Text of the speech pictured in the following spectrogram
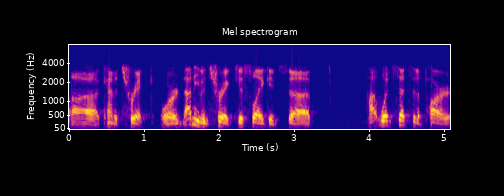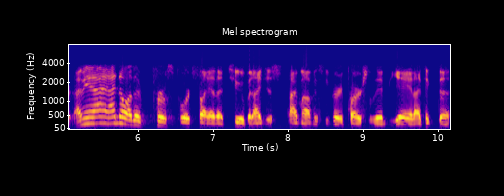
uh, kind of trick, or not even trick, just like it's uh, how, what sets it apart. I mean, I, I know other pro sports probably have that too, but I just I'm obviously very partial to the NBA, and I think the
